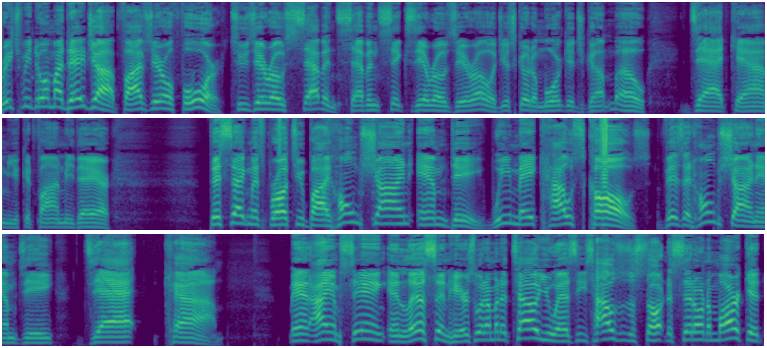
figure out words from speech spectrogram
Reach me doing my day job, 504 207 7600, or just go to mortgagegumbo.com. You could find me there. This segment's brought to you by Homeshine MD. We make house calls. Visit homeshinemd.com. Man, I am seeing, and listen, here's what I'm going to tell you as these houses are starting to sit on the market.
